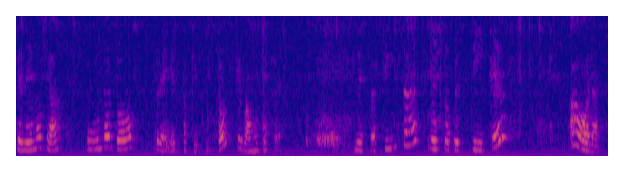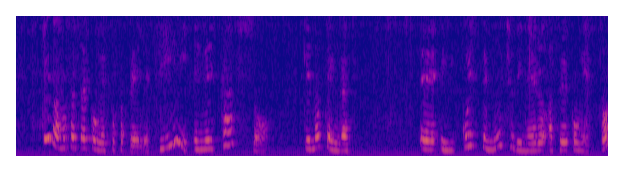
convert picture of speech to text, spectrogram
tenemos ya uno, dos, tres paquetitos que vamos a hacer. Nuestras cintas, nuestros stickers. Ahora, ¿Qué vamos a hacer con estos papeles? Si en el caso que no tengas eh, y cueste mucho dinero hacer con esto,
